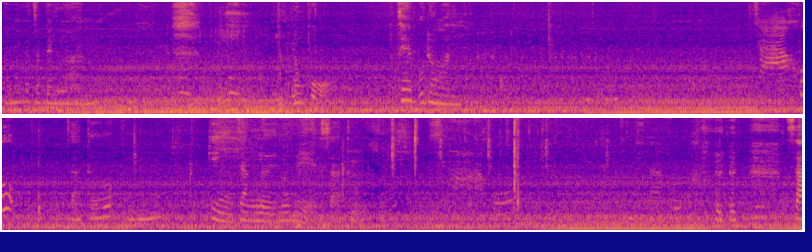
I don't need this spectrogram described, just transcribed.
อันนี้ก็จะเป็นร้านหลวงปู่เทพอุดรสาคุสาธุอืมเก่งจังเลยมาเมสาธุ สาคุ สาธุ สา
